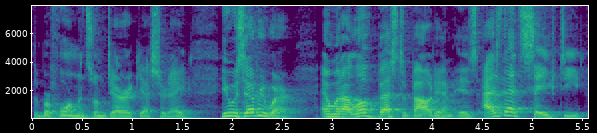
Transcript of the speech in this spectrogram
the performance from Darrick yesterday. He was everywhere. And what I love best about him is as that safety,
